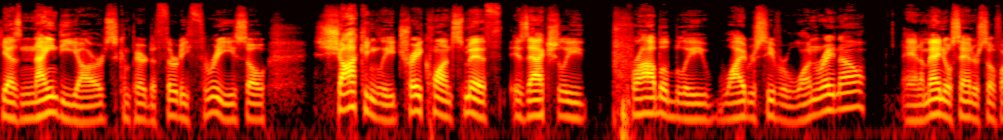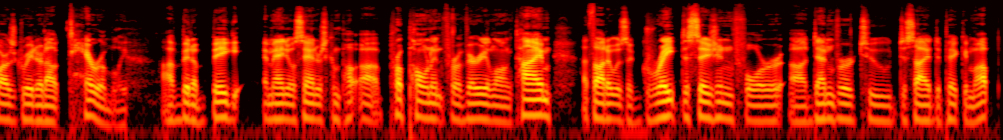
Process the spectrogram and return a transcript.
He has 90 yards compared to 33. So, shockingly, Tre'Quan Smith is actually probably wide receiver one right now. And Emmanuel Sanders so far has graded out terribly. I've been a big Emmanuel Sanders uh, proponent for a very long time. I thought it was a great decision for uh, Denver to decide to pick him up.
